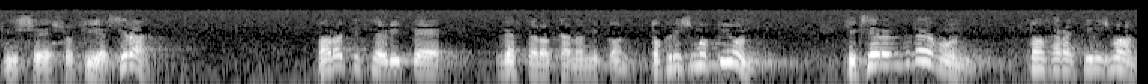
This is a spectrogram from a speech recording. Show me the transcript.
της ε, Σοφίας Σειρά παρότι θεωρείται δεύτερο κανονικό. Το χρησιμοποιούν και ξέρουν των χαρακτηρισμών.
